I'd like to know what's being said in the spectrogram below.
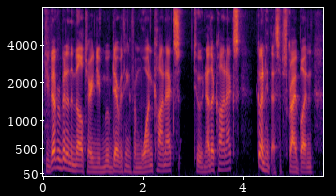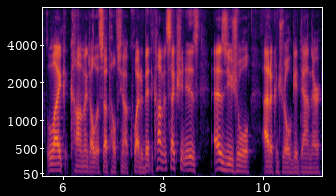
If you've ever been in the military and you've moved everything from one Connex to another Connex, go ahead and hit that subscribe button. Like, comment, all this stuff helps me out quite a bit. The comment section is, as usual, out of control. Get down there,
